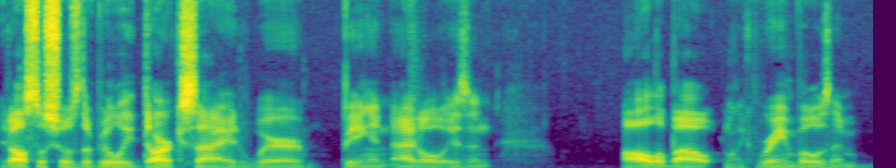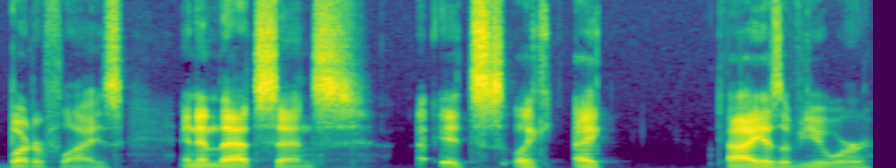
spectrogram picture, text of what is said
it also shows the really dark side where being an idol isn't all about like rainbows and butterflies. And in that sense, it's like I I as a viewer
